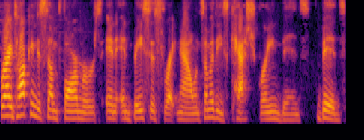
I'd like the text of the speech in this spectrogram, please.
Brian, talking to some farmers and, and basis right now, and some of these cash grain bins, bids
